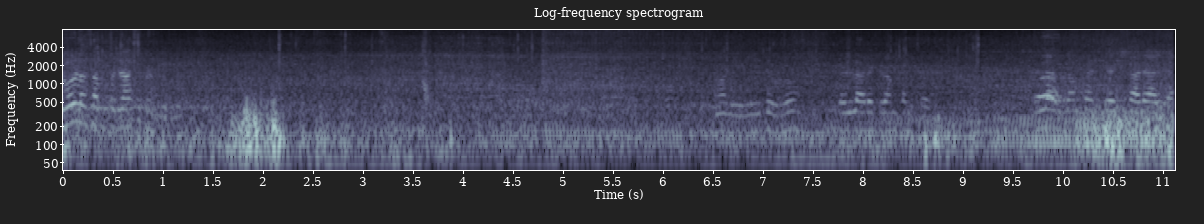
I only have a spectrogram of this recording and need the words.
ಧೂಳು ಸ್ವಲ್ಪ ಜಾಸ್ತಿ ಉಂಟು ನೋಡಿ ಇದು ಬೆಳ್ಳಾರಿ ಗ್ರಾಮ ಪಂಚಾಯತ್. ಬೆಳ್ಳಾರಿ ಗ್ರಾಮ ಪಂಚಾಯತ್ ಕಾರ್ಯಾಲಯ.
